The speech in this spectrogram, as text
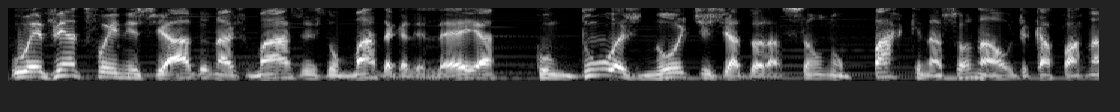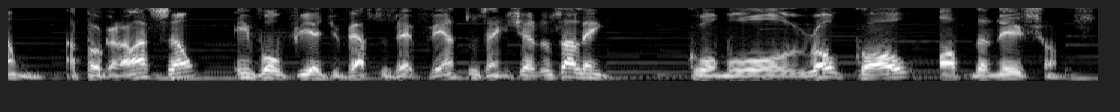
O evento foi iniciado nas margens do Mar da Galileia, com duas noites de adoração no Parque Nacional de Cafarnaum. A programação envolvia diversos eventos em Jerusalém, como o Roll Call of the Nations,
